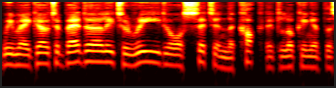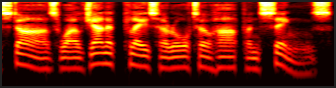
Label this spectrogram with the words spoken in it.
we may go to bed early to read or sit in the cockpit looking at the stars while Janet plays her auto harp and sings.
